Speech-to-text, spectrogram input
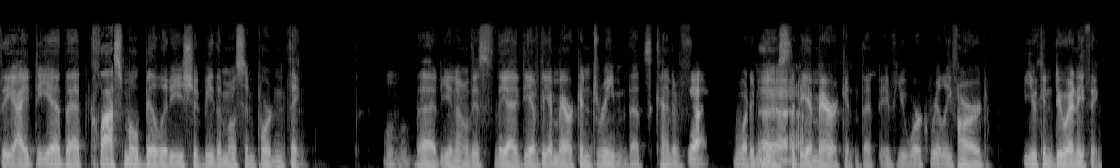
the idea that class mobility should be the most important thing. Mm-hmm. That, you know, this the idea of the American dream. That's kind of yeah. what it means uh, to be American. That if you work really hard, you can do anything.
